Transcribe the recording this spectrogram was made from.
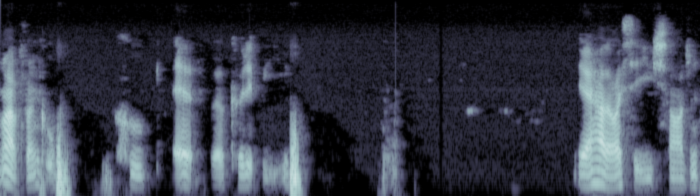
I have a phone call. Could it be? Yeah, hello, I see you, Sergeant.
